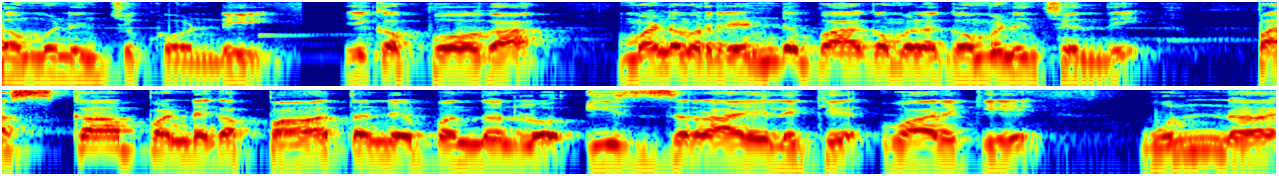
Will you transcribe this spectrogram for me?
గమనించుకోండి. ఇక పోగా మనం రెండు భాగముల గమనించింది. పస్కా పండగ పాత నిబంధనలో ఇజ్రాయెల్కి వారికి ఉన్న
